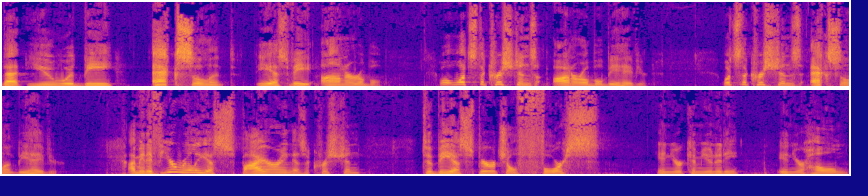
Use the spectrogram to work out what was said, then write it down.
that you would be excellent, ESV, honorable. Well, what's the Christian's honorable behavior? What's the Christian's excellent behavior? I mean, if you're really aspiring as a Christian to be a spiritual force in your community, in your home,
